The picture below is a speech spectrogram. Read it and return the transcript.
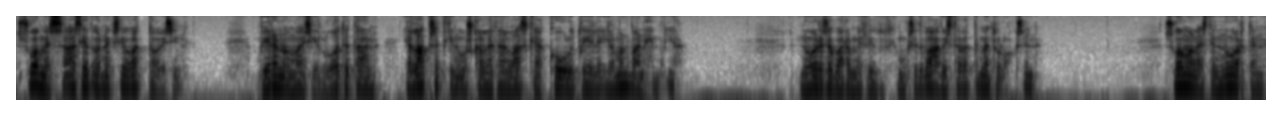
Suomessa asiat onneksi ovat toisin. Viranomaisiin luotetaan ja lapsetkin uskalletaan laskea koulutielle ilman vanhempia. Nuorisobarometritutkimukset vahvistavat tämän tuloksen. Suomalaisten nuorten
